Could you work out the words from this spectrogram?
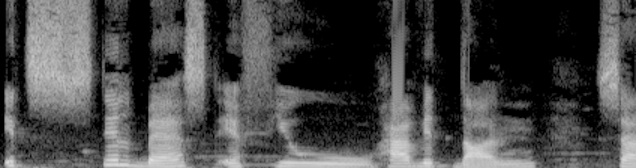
it's still best if you have it done sa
